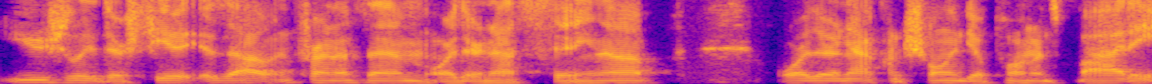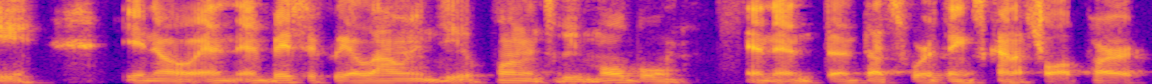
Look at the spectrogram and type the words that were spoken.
usually their feet is out in front of them or they're not sitting up or they're not controlling the opponent's body you know and, and basically allowing the opponent to be mobile and and that's where things kind of fall apart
